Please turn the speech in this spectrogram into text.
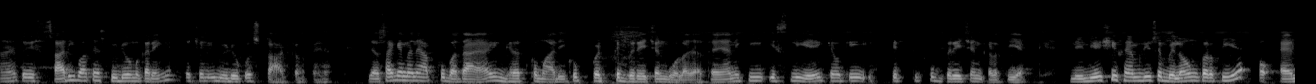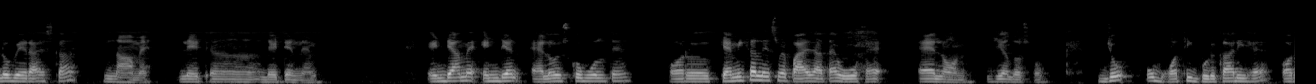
है। तो ये सारी बातें इस वीडियो में करेंगे तो चलिए वीडियो को स्टार्ट करते हैं। जैसा कि मैंने आपको बताया कि घृत कुमारी को पित्त विरेचन बोला जाता है, यानी कि इसलिए क्योंकि पित्त को विरेचन करती है। लिलियशी फैमिली से बिलोंग करती है और एलोवेरा इसका नाम है। लेट लेटिन इंडिया में इंडियन एलो इसको बोलते हैं और केमिकल इसमें पाया जाता है, वो है एलॉन जी हाँ दोस्तों। जो, वो बहुत ही गुणकारी है और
